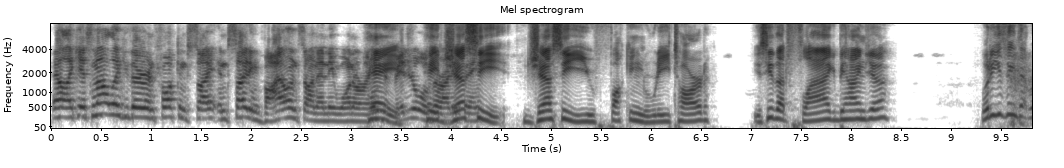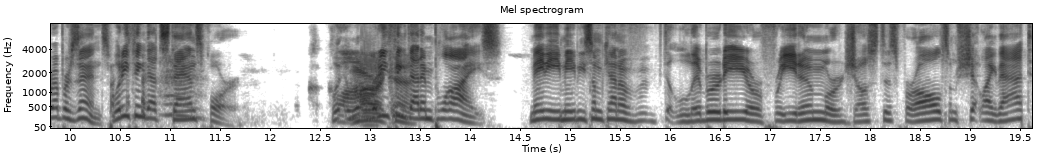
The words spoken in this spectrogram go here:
And like, it's not like they're in fucking cite- inciting violence on anyone or hey, individuals hey, or anything. Jesse, Jesse, you fucking retard! You see that flag behind you? What do you think that represents? What do you think that stands for? What, what do you think that implies? Maybe, maybe some kind of liberty or freedom or justice for all, some shit like that.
